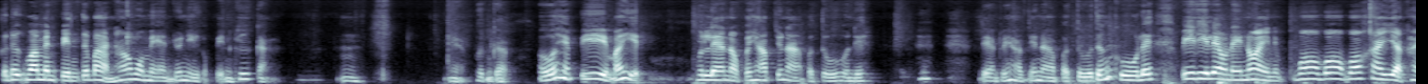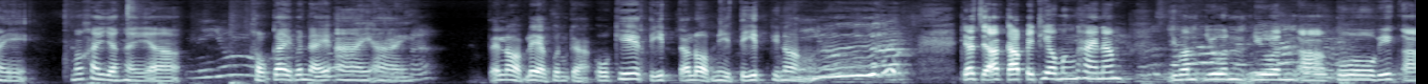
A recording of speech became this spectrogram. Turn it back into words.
ก็นึกว่ามันเป็นแต่บ้านเฮาบ่แมนอยู่นี่ก็เป็นคือกัน อืม เนี่ยเพิ่นก็โอ้แฮปปี้มาเฮ็ดเพิ่นแลนออกไปรับอยู่หน้าประตูเพิ่นเด้เรียนไปหับที่หน้าประตูทั้งครูเลย ปีที่แล้วในน้อยเนี่ยบ่บ่บ่ใครอยากให้บ่ใครอยากให้อ่าเขาใกล้ปานใดอายอายแต่รอบแรกเพิ่นก็โอเค ติดแต่รอบนี้ติดพี่น้องเดี๋ยวจะกลับไปเที่ยวเมืองไทยนํยูนยูนยูนอ่าโกวิกอ่า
